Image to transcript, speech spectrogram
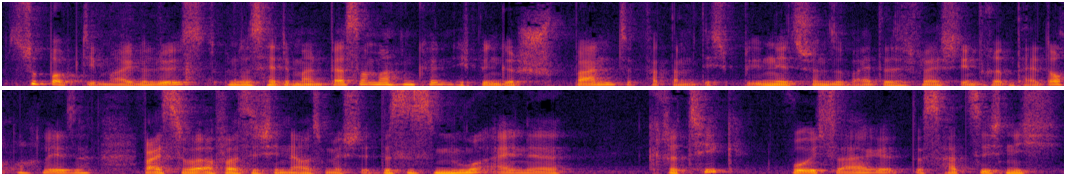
suboptimal gelöst und das hätte man besser machen können. Ich bin gespannt. Verdammt, ich bin jetzt schon so weit, dass ich vielleicht den dritten Teil doch noch lese. Weißt du, auf was ich hinaus möchte? Das ist nur eine Kritik, wo ich sage, das hat sich nicht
